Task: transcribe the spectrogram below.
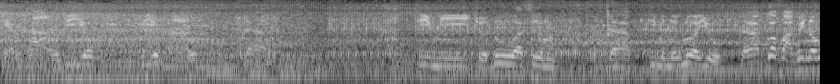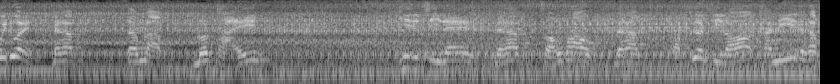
แขนข้างที่ยกที่ยกหางนะครับ ที่มีจุดรั่วซึมนะครับที่มันยังรั่วอยู่นะครับ ก็ฝากพี่น้องไว้ด้วยนะครับสำหรับรถไถ 24 แรงนะครับ2เพานะครับขับเคลื่อน4ล้อคันนี้นะครับ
